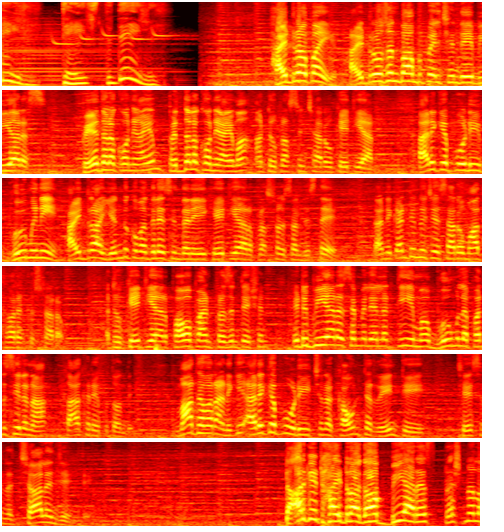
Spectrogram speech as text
డైలీ టేస్ట్ డైలీ హైడ్రాపై హైడ్రోజన్ బాంబు పేల్చింది బీఆర్ఎస్. పేదలకు న్యాయం పెద్దలకు న్యాయమా అంటూ ప్రశ్నించారు కేటీఆర్. అరికెపూడి భూమిని హైడ్రా ఎందుకు వదిలేసిందని కేటీఆర్ ప్రశ్నలు సంధిస్తే దాన్ని కంటిన్యూ చేశారు మాధవరం కృష్ణారావు అటు కేటీఆర్ పవర్ పాయింట్ ప్రజెంటేషన్ ఇటు బీఆర్ఎస్ ఎమ్మెల్యేల టీం భూముల పరిశీలన కాకరేపుతోంది. మాధవరానికి అరికెపూడి ఇచ్చిన కౌంటర్ ఏంటి చేసిన ఛాలెంజ్ ఏంటి? టార్గెట్ హైడ్రాగా బీఆర్ఎస్ ప్రశ్నల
